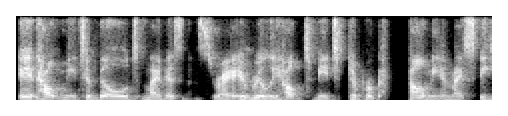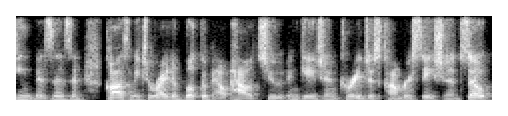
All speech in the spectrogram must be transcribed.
it helped me to build my business, right? Mm-hmm. It really helped me to, to, propel me in my speaking business and caused me to write a book about how to engage in courageous conversation. So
